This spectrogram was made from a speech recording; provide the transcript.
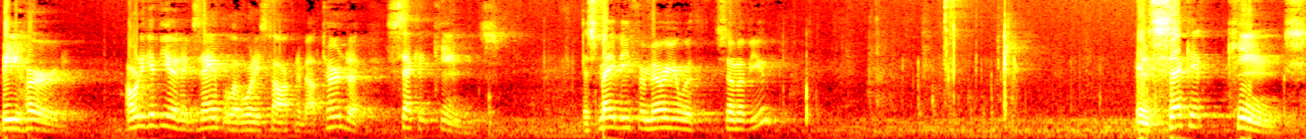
be heard. I want to give you an example of what he's talking about. Turn to 2 Kings. This may be familiar with some of you. In 2 Kings,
